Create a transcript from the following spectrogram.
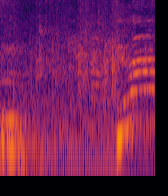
sí. Gracias.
